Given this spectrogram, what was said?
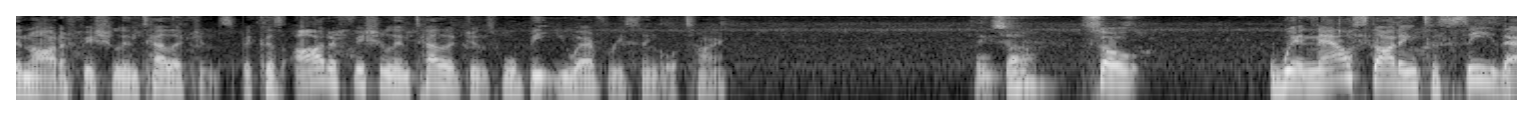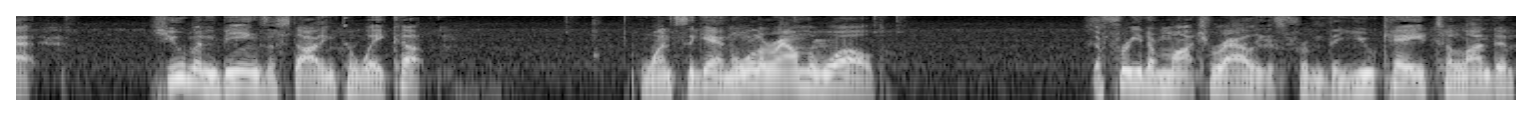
than artificial intelligence because artificial intelligence will beat you every single time. Think so? So we're now starting to see that human beings are starting to wake up. Once again, all around the world, the Freedom March rallies from the UK to London.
